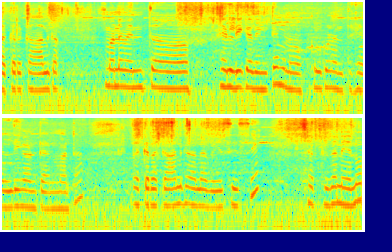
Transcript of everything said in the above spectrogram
రకరకాలుగా మనం ఎంత హెల్దీగా తింటే మన మొక్కలు కూడా అంత హెల్దీగా ఉంటాయి అన్నమాట రకరకాలుగా అలా వేసేసి చక్కగా నేను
